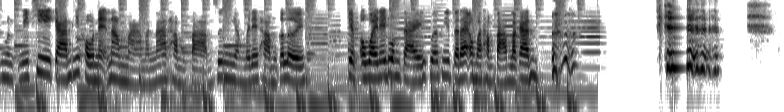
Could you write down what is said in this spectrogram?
เหมือนวิธีการที่เขาแนะนำมามันน่าทำตาม ซึ่งยังไม่ได้ทำก็เลย เก็บเอาไว้ในดวงใจเพื่อที่จะได้เอามาทำตามละกัน เ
